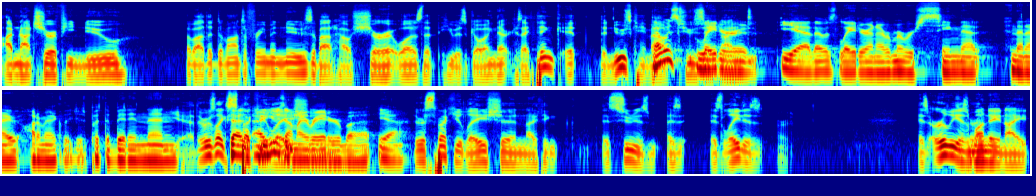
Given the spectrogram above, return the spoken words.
I'm not sure if he knew about the Devonta Freeman news about how sure it was that he was going there because I think it the news came that out was Tuesday later. night. Yeah, that was later, and I remember seeing that, and then I automatically just put the bid in. Then Yeah, there was like That- I speculation. used on my radar, but yeah, there was speculation. I think as soon as as as late as or as early as Monday night,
